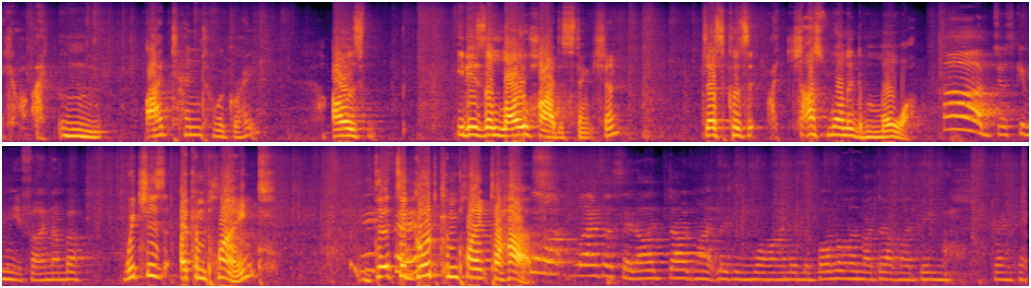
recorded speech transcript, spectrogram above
Yeah, I, mm, I tend to agree. I was. It is a low high distinction, just because I just wanted more, Oh, just give me your phone number. which is a complaint. That's a good complaint to have. Well, like I said, I don't like leaving wine in the bottle and I don't like binge drinking.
